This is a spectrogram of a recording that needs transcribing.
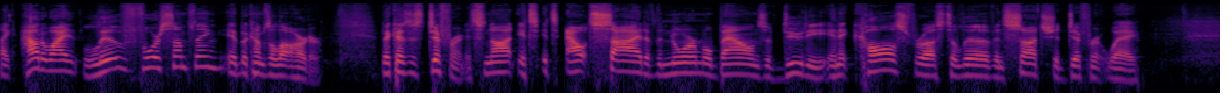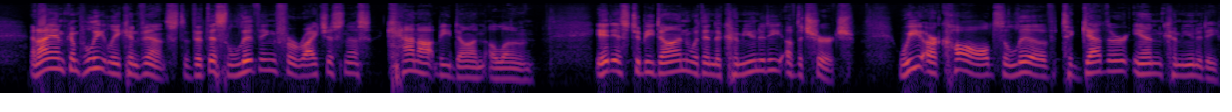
like how do I live for something, it becomes a lot harder because it's different. It's not, it's, it's outside of the normal bounds of duty, and it calls for us to live in such a different way. And I am completely convinced that this living for righteousness cannot be done alone. It is to be done within the community of the church. We are called to live together in community.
